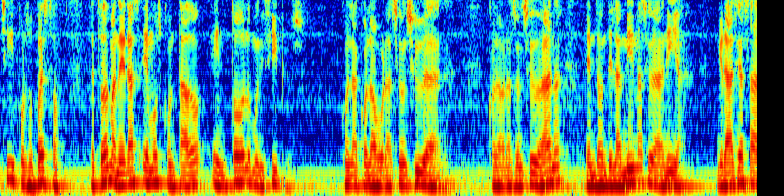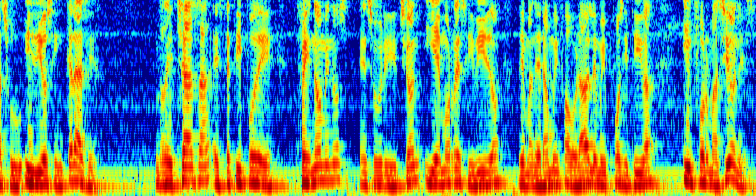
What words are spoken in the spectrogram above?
Sí, por supuesto. De todas maneras, hemos contado en todos los municipios con la colaboración ciudadana. Colaboración ciudadana, en donde la misma ciudadanía, gracias a su idiosincrasia, rechaza este tipo de fenómenos en su jurisdicción y hemos recibido de manera muy favorable, muy positiva, informaciones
